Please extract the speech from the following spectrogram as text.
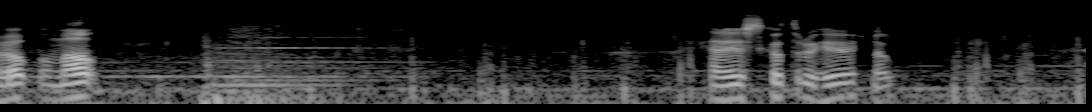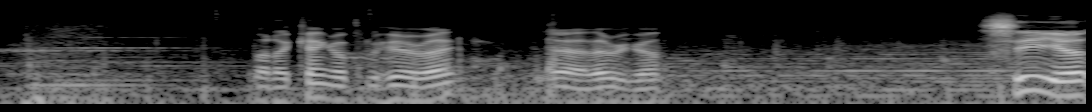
Oh, I'm out. Can I just go through here? Nope. But I can go through here, right? Yeah, there we go. See ya!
